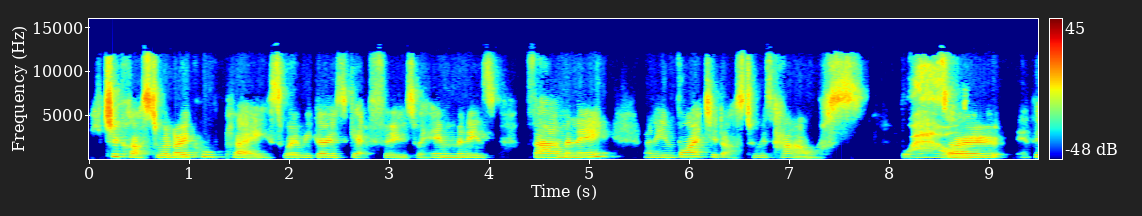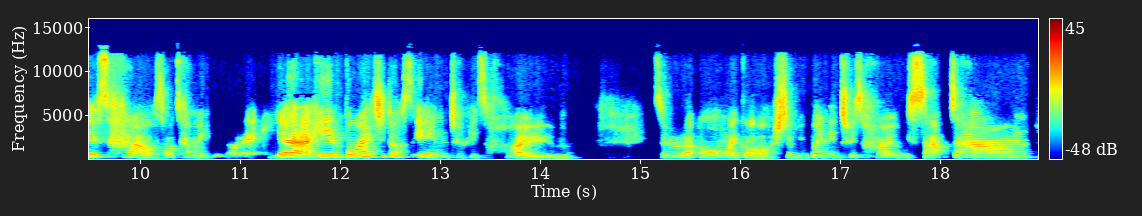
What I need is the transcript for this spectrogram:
he took us to a local place where we go to get food for him and his family, and he invited us to his house. Wow. So this house, I'll tell you, like, yeah, he invited us into his home so we were like, oh my gosh. So we went into his home, we sat down,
